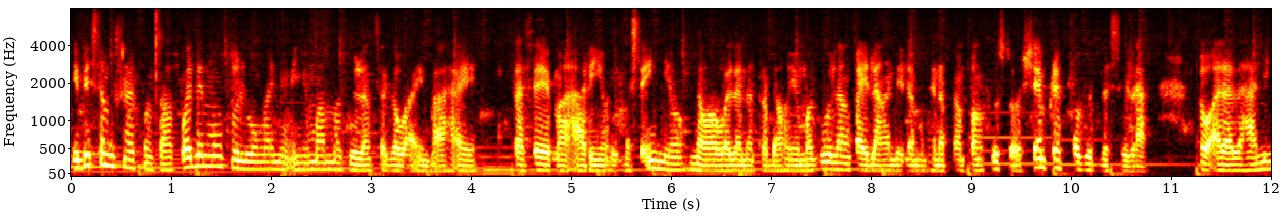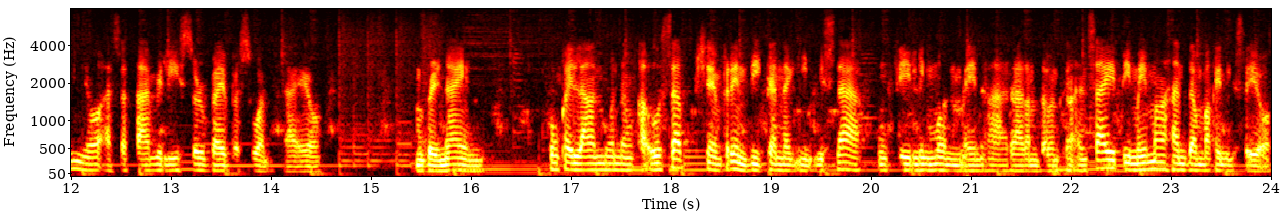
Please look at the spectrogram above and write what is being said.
Ibig na mag-cellphone ka, pwede mong tulungan yung inyong mga magulang sa gawaing bahay. Kasi maaari yung iba sa inyo, nawawalan ng trabaho yung magulang, kailangan nila maghanap ng pangsusto, syempre pagod na sila. So, alalahanin nyo, as a family, survive as one tayo. Number 9, kung kailangan mo ng kausap, syempre hindi ka nag-iisa. Kung feeling mo may nararamdaman kang anxiety, may mga handang makinig sa'yo.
